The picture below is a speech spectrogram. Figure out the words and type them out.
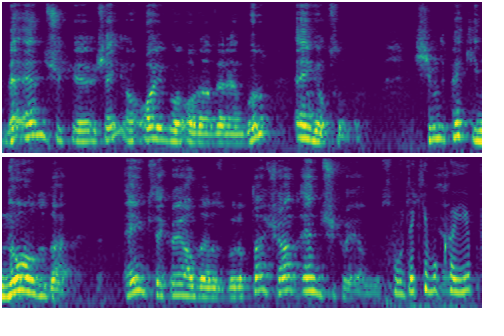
ve en düşük e, şey oy oranı veren grup en yoksul grup. Şimdi peki ne oldu da en yüksek oy aldığınız gruptan şu an en düşük oy alıyorsunuz? Buradaki bu Yani kayıp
